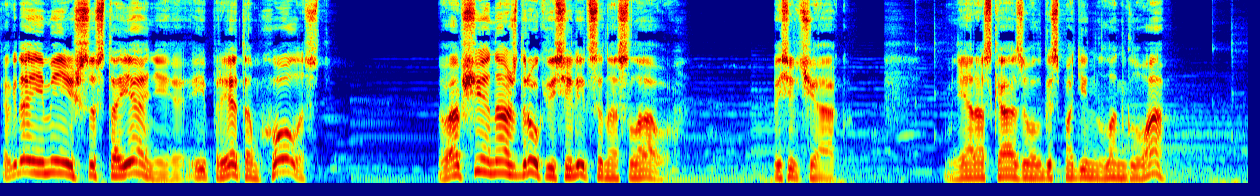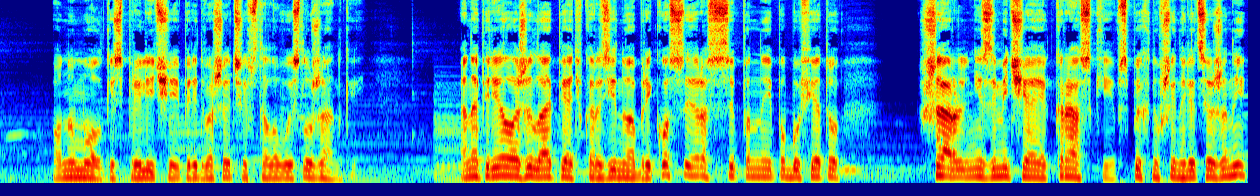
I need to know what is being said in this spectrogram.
Когда имеешь состояние и при этом холост, вообще наш друг веселится на славу. Весельчак. Мне рассказывал господин Ланглуа. Он умолк из приличия перед вошедшей в столовую служанкой. Она переложила опять в корзину абрикосы, рассыпанные по буфету. Шарль, не замечая краски, вспыхнувшей на лице жены,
